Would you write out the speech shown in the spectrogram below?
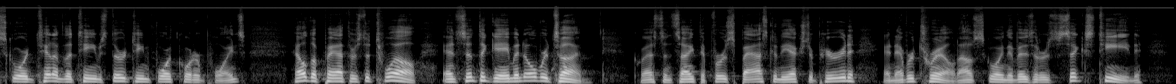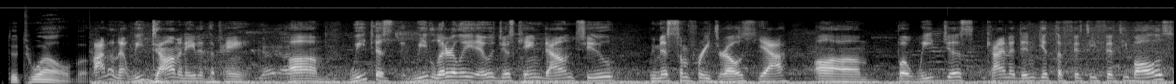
scored 10 of the team's 13 fourth quarter points, held the Panthers to 12, and sent the game into overtime. Creston sank the first basket in the extra period and never trailed, outscoring the visitors 16 to 12. I don't know. We dominated the paint. Um, we just, we literally, it just came down to we missed some free throws, yeah. Um, but we just kind of didn't get the 50 50 balls.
